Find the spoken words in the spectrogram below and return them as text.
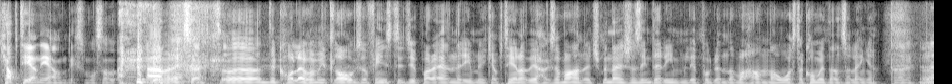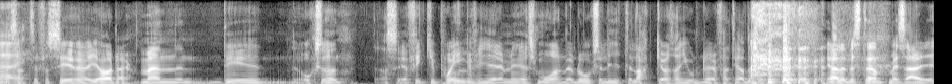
Kapten igen liksom och så. ja men exakt. Och eh, det kollar jag på mitt lag så finns det typ bara en rimlig kapten och det är Haksabanovic men den känns inte rimlig på grund av vad han har åstadkommit än så länge. Nej. Nej. Så att vi får se hur jag gör där. Men det är också Alltså jag fick ju poäng för Jeremias mål men jag blev också lite lack över att han gjorde det för att jag hade, jag hade bestämt mig så här,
